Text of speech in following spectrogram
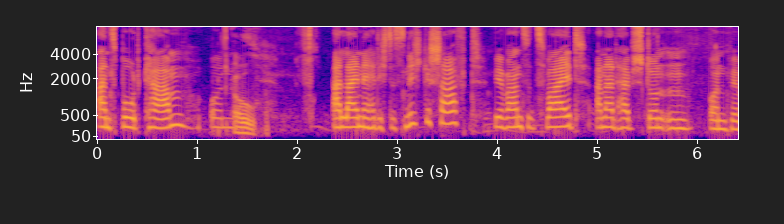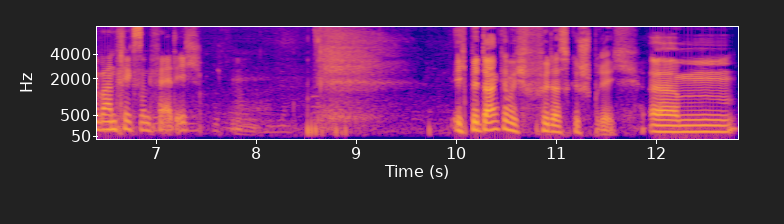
ans Boot kam. Und Oh. alleine hätte ich das nicht geschafft. Wir waren zu zweit, anderthalb Stunden und wir waren fix und fertig. Ich bedanke mich für das Gespräch. Ähm,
